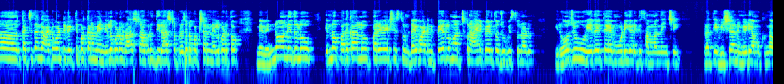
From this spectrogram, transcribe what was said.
ఆ, ఖచ్చితంగా అటువంటి వ్యక్తి పక్కన మేము నిలబడం రాష్ట్ర అభివృద్ధి రాష్ట్ర ప్రజల పక్షాన్ని నిలబడతాం. మేము ఎన్నో నిధులు ఎన్నో పథకాలు పర్యవేక్షిస్తుంటే వాటిని పేర్లు మార్చుకుని ఆయన పేరుతో చూపిస్తున్నాడు. ఈ రోజు ఏదైతే మోడీ గారికి సంబంధించి ప్రతి విషయాన్ని మీడియా ముఖంగా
